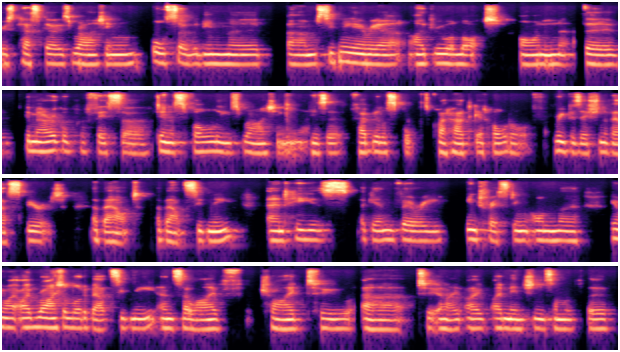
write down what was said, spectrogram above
Bruce Pascoe's writing. Also within the um, Sydney area, I drew a lot on the Gamaragal professor Dennis Foley's writing. He's a fabulous book. It's quite hard to get hold of. Repossession of Our Spirit about about Sydney, and he is again very interesting on the you know I, I, write a lot about Sydney and so I've tried to uh, to and I, I, I, mentioned some of the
